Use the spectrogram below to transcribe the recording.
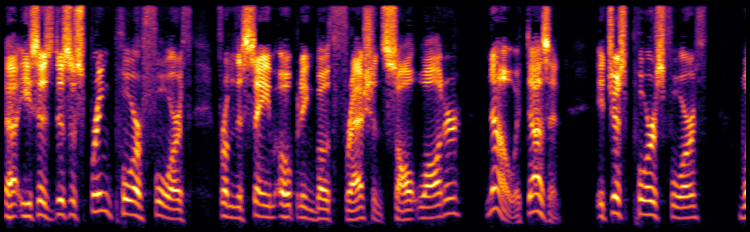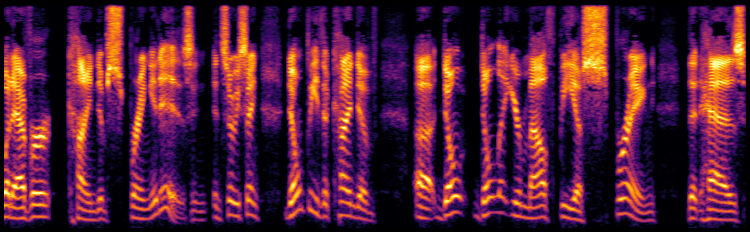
uh, he says, does a spring pour forth from the same opening both fresh and salt water? No, it doesn't. It just pours forth whatever kind of spring it is. And, and so he's saying, don't be the kind of uh, don't don't let your mouth be a spring that has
